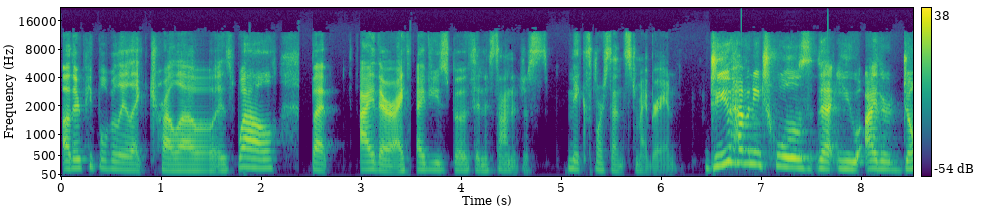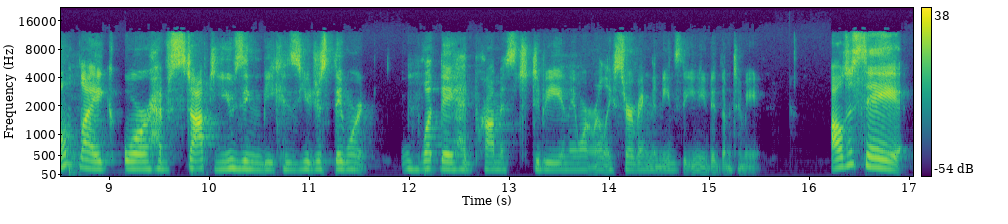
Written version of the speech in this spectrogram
Other people really like Trello as well. But either I, I've used both, and Asana just makes more sense to my brain do you have any tools that you either don't like or have stopped using because you just they weren't what they had promised to be and they weren't really serving the needs that you needed them to meet? I'll just say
